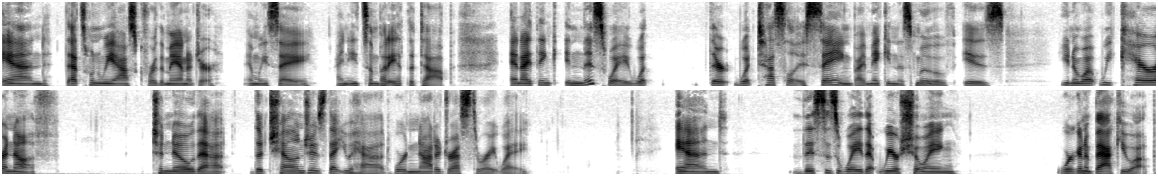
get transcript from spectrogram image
And that's when we ask for the manager and we say, I need somebody at the top. And I think in this way, what they're, what Tesla is saying by making this move is, you know what, we care enough to know that the challenges that you had were not addressed the right way. And this is a way that we're showing we're going to back you up.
